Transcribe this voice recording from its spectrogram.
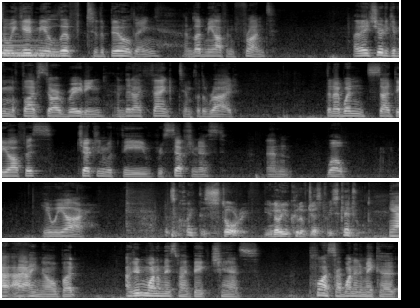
So he gave me a lift to the building and led me off in front. I made sure to give him a five star rating, and then I thanked him for the ride. Then I went inside the office, checked in with the receptionist, and, well, here we are. That's quite the story. You know you could have just rescheduled. Yeah, I, I know, but I didn't want to miss my big chance. Plus, I wanted to make a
